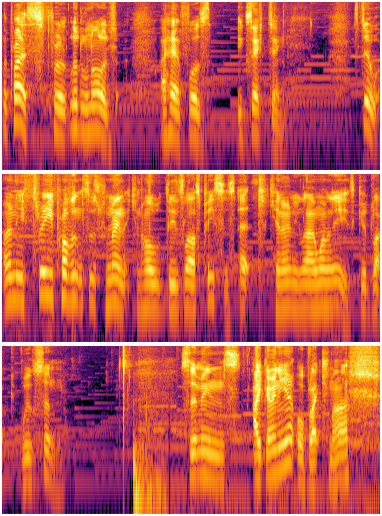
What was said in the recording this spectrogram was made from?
The price for little knowledge I have was exacting. Still, only three provinces remain that can hold these last pieces. It can only lie in one of these. Good luck, we'll. So that means Argonia or Black Marsh,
